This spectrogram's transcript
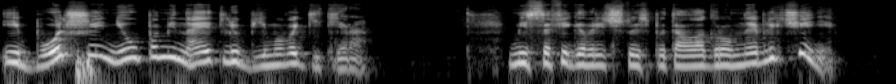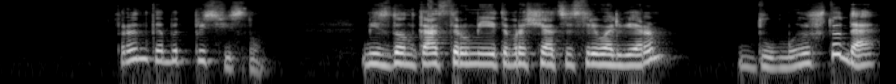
и больше не упоминает любимого Гитлера. Мисс Софи говорит, что испытала огромное облегчение. Фрэнк Эббот присвистнул. «Мисс Донкастер умеет обращаться с револьвером?» «Думаю, что да».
